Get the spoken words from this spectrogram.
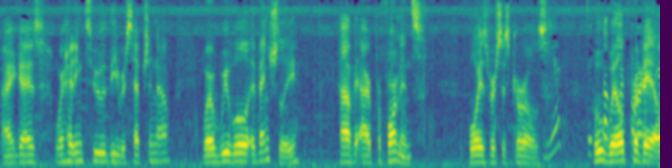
All right, guys, we're heading to the reception now, where we will eventually have our performance, boys versus girls. Yes. Who will prevail?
